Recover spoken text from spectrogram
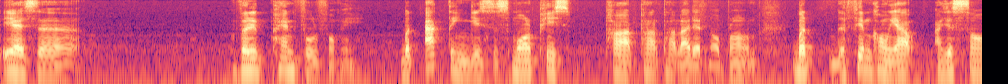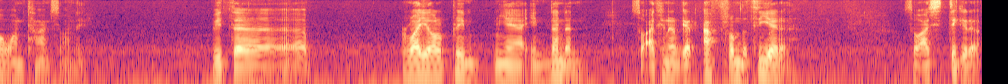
yes, uh, very painful for me. But acting is a small piece, part, part, part like that, no problem. But the film coming out, I just saw one time only. With the Royal Premiere in London, so I cannot get up from the theater. So I stick it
